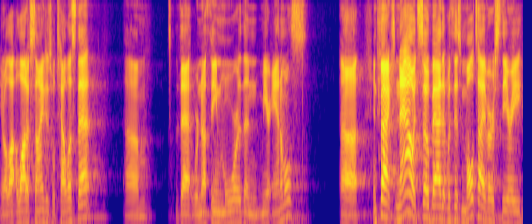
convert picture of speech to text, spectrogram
You know, a lot, a lot of scientists will tell us that, um, that we're nothing more than mere animals. Uh, in fact, now it's so bad that with this multiverse theory,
